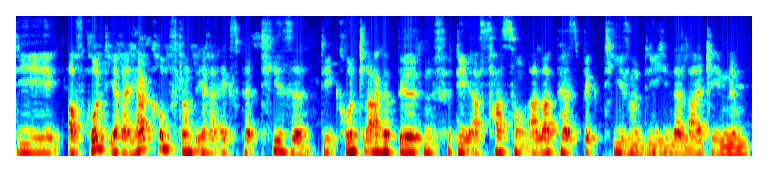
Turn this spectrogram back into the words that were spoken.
die aufgrund ihrer Herkunft und ihrer Expertise die Grundlage bilden für die Erfassung aller Perspektiven, die ich in der Leitlinien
